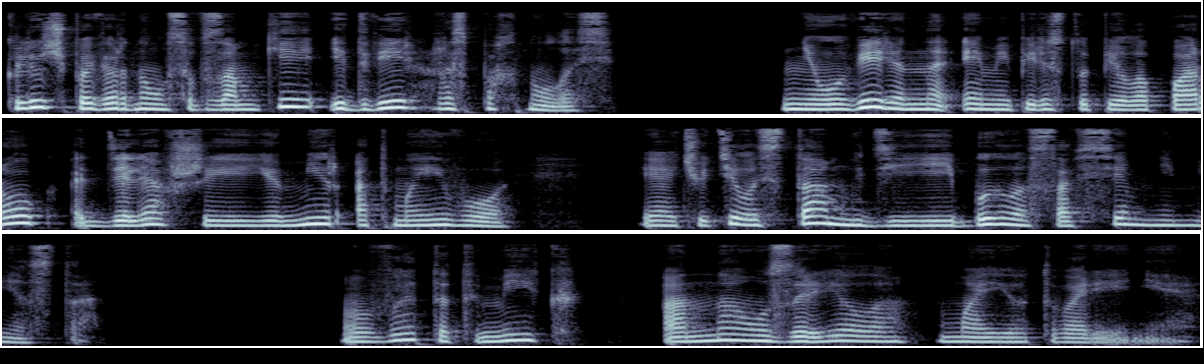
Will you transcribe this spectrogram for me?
Ключ повернулся в замке, и дверь распахнулась. Неуверенно Эми переступила порог, отделявший ее мир от моего, и очутилась там, где ей было совсем не место. В этот миг она узрела мое творение.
